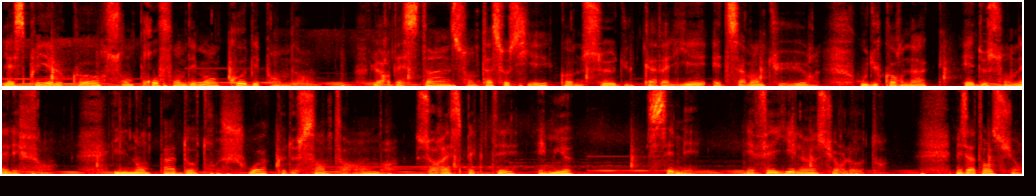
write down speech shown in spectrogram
L'esprit et le corps sont profondément codépendants. Leurs destins sont associés comme ceux du cavalier et de sa monture, ou du cornac et de son éléphant. Ils n'ont pas d'autre choix que de s'entendre, se respecter et mieux, s'aimer et veiller l'un sur l'autre. Mais attention,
